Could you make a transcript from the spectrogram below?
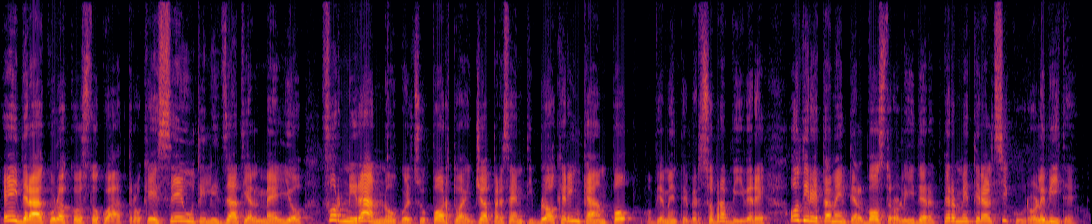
e i Dracula a costo 4 che se utilizzati al meglio forniranno quel supporto ai già presenti blocker in campo, ovviamente per sopravvivere, o direttamente al vostro leader per mettere al sicuro le vite.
